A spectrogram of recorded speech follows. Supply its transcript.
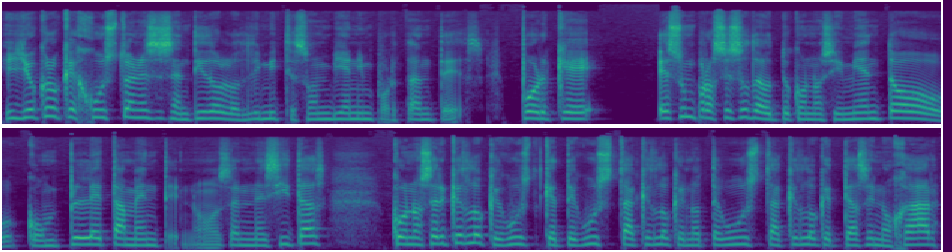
Y yo creo que justo en ese sentido los límites son bien importantes porque es un proceso de autoconocimiento completamente, ¿no? O sea, necesitas conocer qué es lo que, que, te gusta, qué es lo que no te gusta, qué es lo que te hace enojar,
